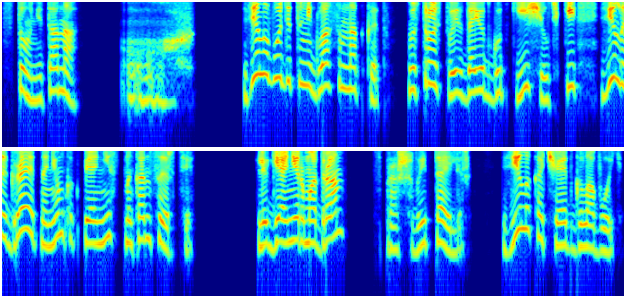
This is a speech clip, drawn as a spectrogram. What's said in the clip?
стонет она. Ох. Зила водит унигласом над Кэт. Устройство издает гудки, щелчки. Зила играет на нем как пианист на концерте. «Легионер Мадран?» — спрашивает Тайлер. Зила качает головой.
